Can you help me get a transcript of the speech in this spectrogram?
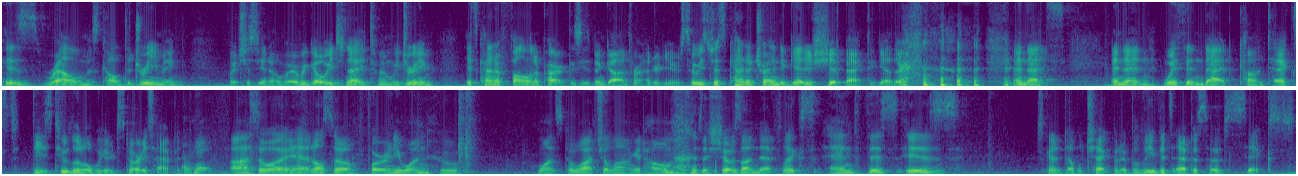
his realm is called the dreaming, which is you know where we go each night when we dream. It's kind of fallen apart because he's been gone for hundred years. So he's just kind of trying to get his shit back together, and that's and then within that context, these two little weird stories happen. Okay. Uh, so oh, yeah, and also for anyone who wants to watch along at home, the show's on Netflix, and this is just got to double check, but I believe it's episode six.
